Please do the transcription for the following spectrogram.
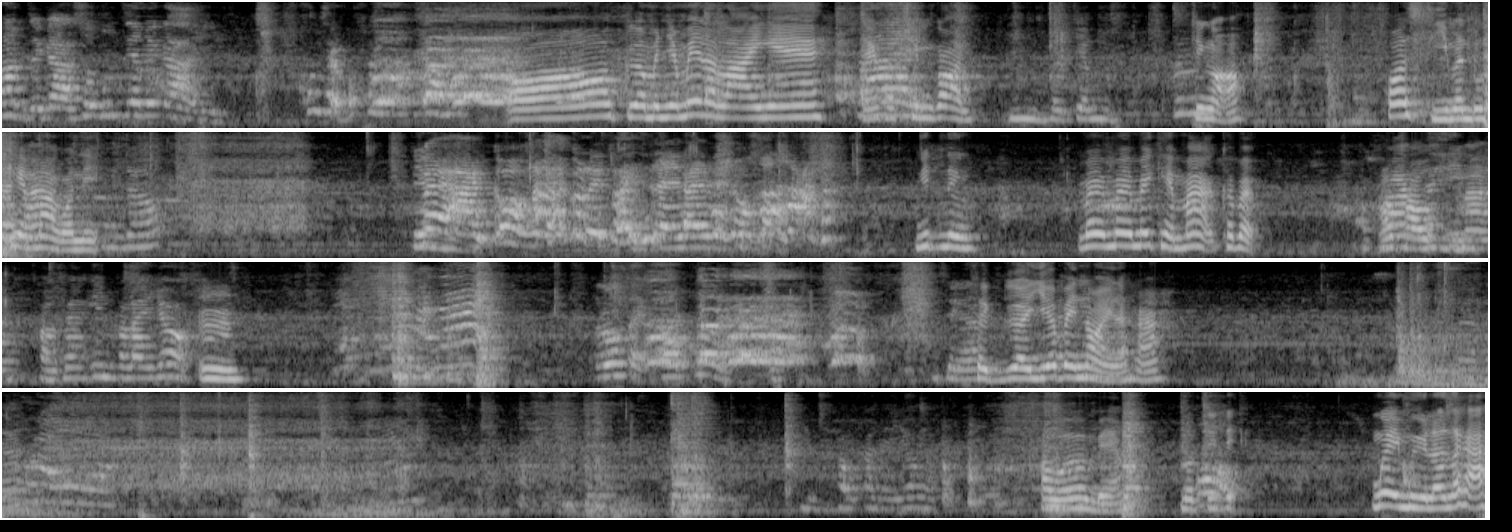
น้องทำจะกะส้มมึงเจ๊ไม่กะอีกคุณใส่พวกคุณจำอ๋อ เกลือมันยังไม่ละลายไงไหนขอชิมก่อนเดี๋ยวเจ็บจริงเหรอ เพราะสีมันดูเข้มมากกว่านี้ เดี๋ยวแม่อายกล้องนะคะก็เลยใส่ใส่อะไรไม่รู้ค่ะนิดนึง ไม่ไม่ไม่เค็มมากแค่แบบ เอาเขาสีมาเขาแทงอินปลายโยกอืมแล้วต้องใส่ข้าวเพิ่มเสียงใส่เกลือเยอะไปหน่อยนะคะ เ power bank นวดจิดเมื่อยมือแล้วนะคะ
